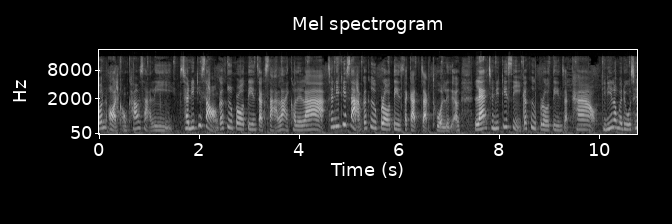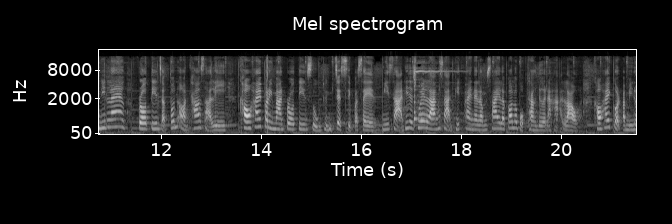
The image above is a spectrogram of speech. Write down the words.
ต้นอ่อนของข้าวสาลี ชนิดที่ 2 ก็คือโปรตีนจากสาหร่ายคอเล่า ชนิดที่ 3 ก็คือโปรตีนสกัดจากถั่วเหลือง และชนิดทีสี่ 4 ก็คือโปรตีนจากข้าว ทีนี้เรามาดูชนิดแรกโปรตีนจากต้นอ่อนข้าวสาลี เขาให้ปริมาณโปรตีนสูงถึง 70%มีสารที่จะช่วยล้างสารพิษภายในลำไส้ แล้วก็ระบบทางเดินอาหารเรา เขาให้กรดอะมิโน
